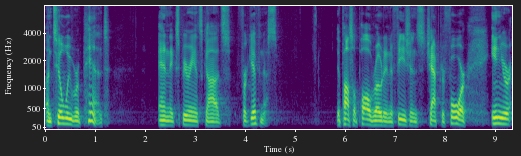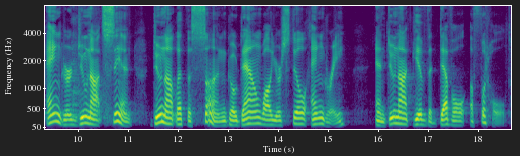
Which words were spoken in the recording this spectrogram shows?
until we repent and experience God's forgiveness. The Apostle Paul wrote in Ephesians chapter 4 In your anger, do not sin. Do not let the sun go down while you're still angry, and do not give the devil a foothold.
